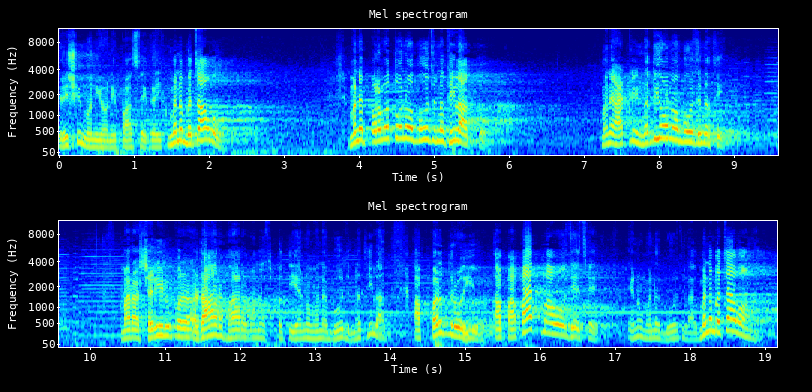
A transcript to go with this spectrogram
ઋષિ મુનિઓની પાસે ગઈ મને બચાવો. મને પર્વતોનો બોજ નથી લાગતો. મને આટલી નદીઓનો બોજ નથી. મારા શરીર ઉપર અઢાર ભાર વનસ્પતિ, એનો મને બોજ નથી લાગતો. આ પરદ્રોહીઓ, આ પાપાત્માઓ જે છે, એનો મને બોજ લાગે, મને બચાવો આમાં.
